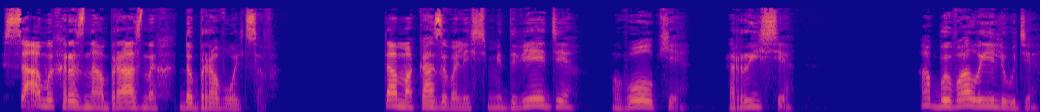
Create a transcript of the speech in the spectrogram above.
самых разнообразных добровольцев. Там оказывались медведи, волки, рыси, а бывалые люди,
